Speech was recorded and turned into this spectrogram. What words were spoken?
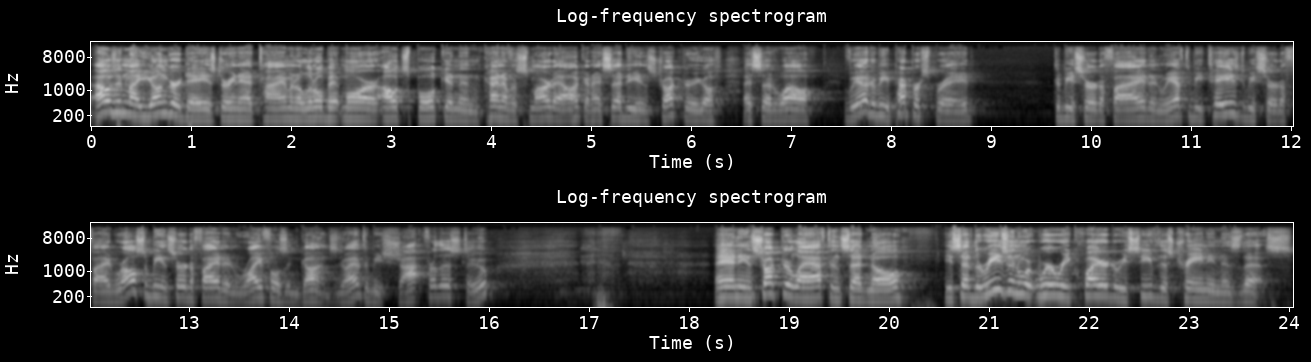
I was in my younger days during that time and a little bit more outspoken and kind of a smart aleck. And I said to the instructor, he goes, I said, well, if we have to be pepper sprayed to be certified and we have to be tased to be certified, we're also being certified in rifles and guns. Do I have to be shot for this too? And the instructor laughed and said, No. He said, The reason we're required to receive this training is this.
